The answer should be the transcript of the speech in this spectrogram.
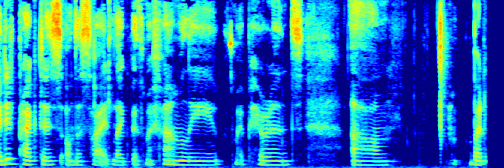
I did practice on the side, like with my family, with my parents. Um, but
